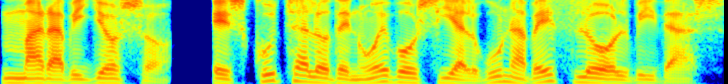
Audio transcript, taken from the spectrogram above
Maravilloso. Escúchalo de nuevo si alguna vez lo olvidas.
